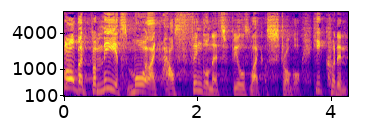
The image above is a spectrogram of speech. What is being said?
Oh, but for me, it's more like how singleness feels like a struggle. He couldn't.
